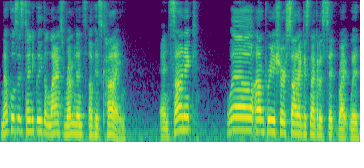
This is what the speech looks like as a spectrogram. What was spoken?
Knuckles is technically the last remnants of his kind. And Sonic, well, I'm pretty sure Sonic is not going to sit right with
